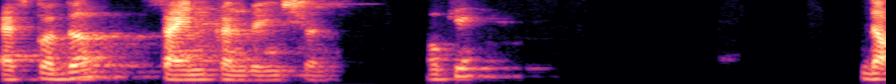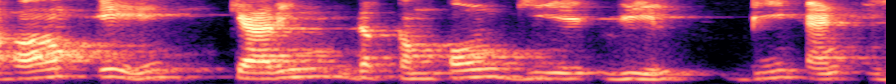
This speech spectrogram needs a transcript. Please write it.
as per the sign convention. Okay. The arm A carrying the compound wheel b and E.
